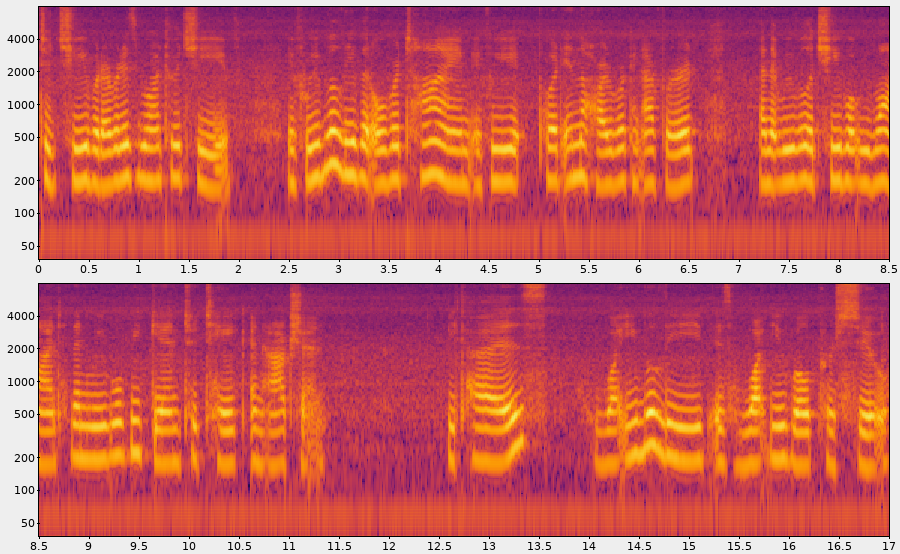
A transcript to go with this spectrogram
to achieve whatever it is we want to achieve, if we believe that over time, if we put in the hard work and effort, and that we will achieve what we want, then we will begin to take an action. Because what you believe is what you will pursue.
